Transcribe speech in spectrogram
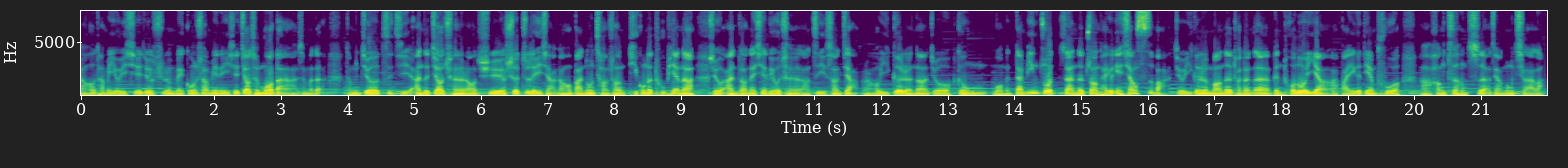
然后他们有一些就是美工上面的一些教程模板啊什么的。他们就自己按照教程，然后去设置了一下，然后把那种厂商提供的图片呢，就按照那些流流程，然后自己上架。然后一个人呢，就跟我们单兵作战的状态有点相似吧，就一个人忙得团团转，跟陀螺一样啊，把一个店铺啊哼哧哼哧这样弄起来了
